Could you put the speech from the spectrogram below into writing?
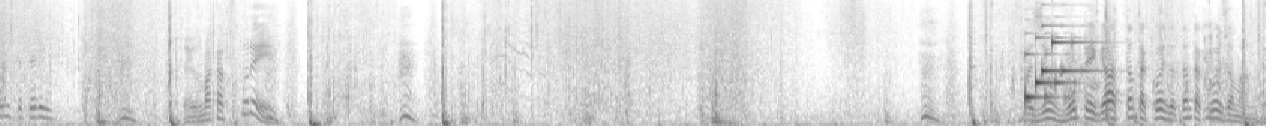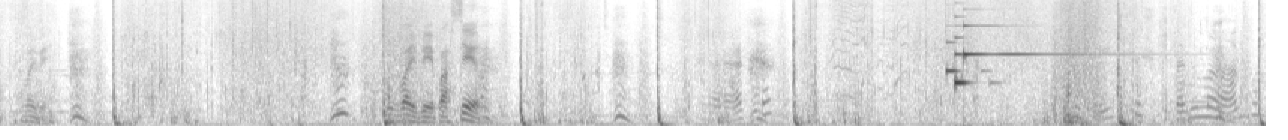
Eita, peraí. Tem os macacos por aí. vou pegar tanta coisa, tanta coisa, mano. Vai ver. Vai ver, parceiro. Caraca. Bebe uma água.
